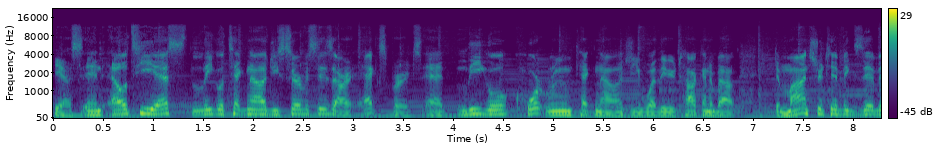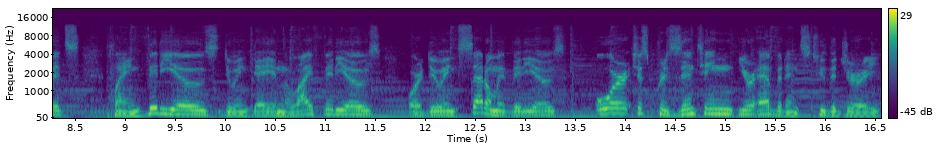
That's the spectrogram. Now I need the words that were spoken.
Yes, and LTS, Legal Technology Services, are experts at legal courtroom technology, whether you're talking about demonstrative exhibits, playing videos, doing day in the life videos, or doing settlement videos, or just presenting your evidence to the jury.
